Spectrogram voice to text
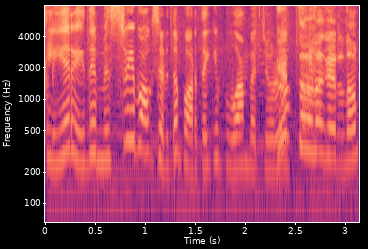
ക്ലിയർ ചെയ്ത് മിസ്റ്ററി ബോക്സ് എടുത്ത് പുറത്തേക്ക് പോകാൻ പറ്റുള്ളൂ. എത്ര എണ്ണം കയറ്റണം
